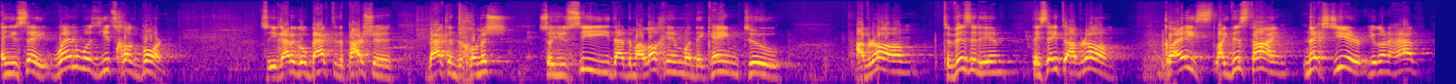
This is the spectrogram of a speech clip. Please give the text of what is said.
and you say, when was Yitzchak born? So you got to go back to the parsha, back in the Chumash. So you see that the Malachim, when they came to Avraham to visit him, they say to Avraham, Ko'es, like this time, next year, you're going to have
